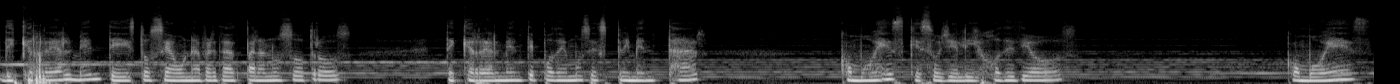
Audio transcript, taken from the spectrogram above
de que realmente esto sea una verdad para nosotros, de que realmente podemos experimentar cómo es que soy el Hijo de Dios, cómo es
